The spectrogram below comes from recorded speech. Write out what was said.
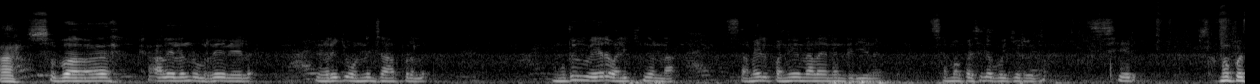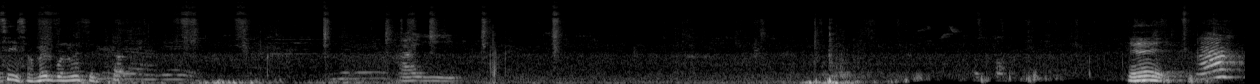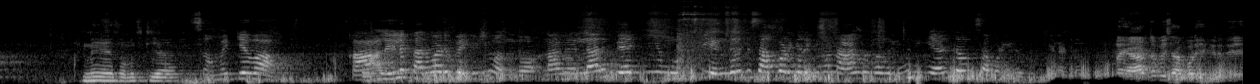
ஆ. சுபா காலையிலேருந்து ஒரே வேலை. இது வரைக்கும் ஒன்றும் சாப்பிடல. முதுகு வேற வலிக்குன்னு சொன்னா. சமையல் பண்ணியிருந்தாலும் என்னன்னு தெரியல. செம பசியில் போய்க்கிட்டு இருக்கோம் சரி. செம பசி சமையல் பண்ணவே செட்டா ஏய் ஆ? என்ன சமைச்சிட்டியா? சமைக்கவா? காலையில கருவாடு பேக்கிங் வந்தோம். நாங்க எல்லாரும் பேக்கிங்க முடிச்சுட்டு எங்களுக்கு சாப்பாடு கிடைக்குமோ நாங்க உட்காந்துருக்கோம் நீங்க என்கிட்ட வந்து சாப்பாடு கிடைக்கும் யார்கிட்ட போய் சாப்பாடு கேட்குறது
